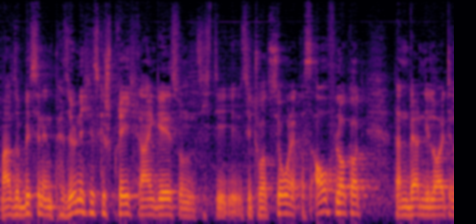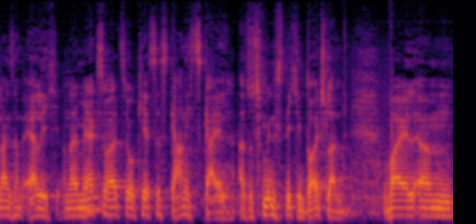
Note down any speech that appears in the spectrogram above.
mal so ein bisschen in ein persönliches Gespräch reingehst und sich die Situation etwas auflockert, dann werden die Leute langsam ehrlich. Und dann merkst du halt so, okay, es ist gar nichts geil, also zumindest nicht in Deutschland, weil ähm,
